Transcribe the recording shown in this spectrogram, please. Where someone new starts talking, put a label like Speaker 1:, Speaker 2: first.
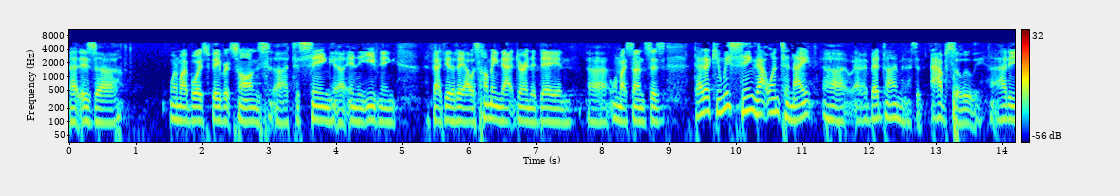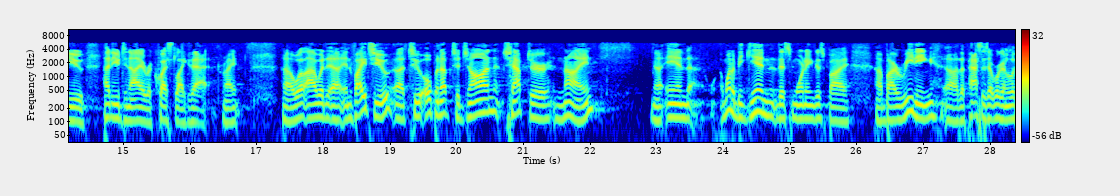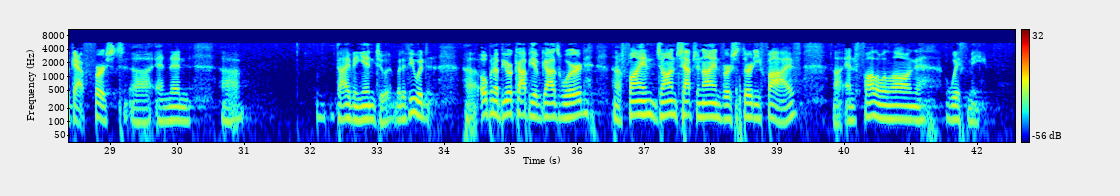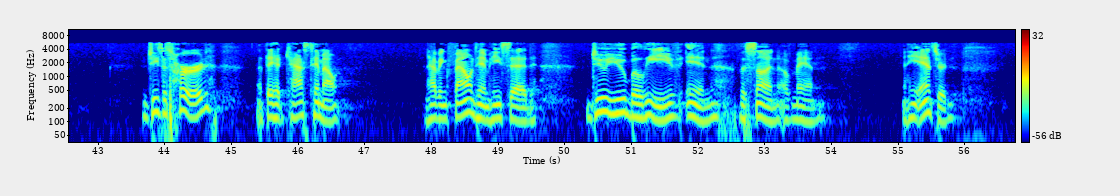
Speaker 1: That is uh, one of my boys' favorite songs uh, to sing uh, in the evening. In fact, the other day I was humming that during the day, and uh, one of my sons says, Dada, can we sing that one tonight uh, at bedtime? And I said, Absolutely. How do you how do you deny a request like that, right? Uh, well, I would uh, invite you uh, to open up to John chapter nine, uh, and I want to begin this morning just by uh, by reading uh, the passage that we're going to look at first, uh, and then uh, diving into it. But if you would uh, open up your copy of God's Word, find John chapter 9, verse 35, and follow along with me. Jesus heard that they had cast him out, and having found him, he said, Do you believe in the Son of Man? And he answered,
